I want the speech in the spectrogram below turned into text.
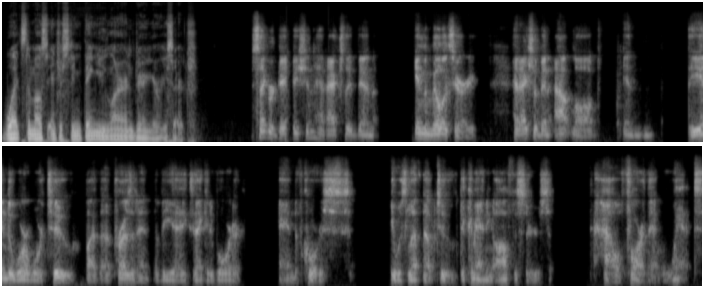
What's the most interesting thing you learned during your research? Segregation had actually been in the military, had actually been outlawed in the end of World War II by the president of the executive order. And of course, it was left up to the commanding officers how far that went.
